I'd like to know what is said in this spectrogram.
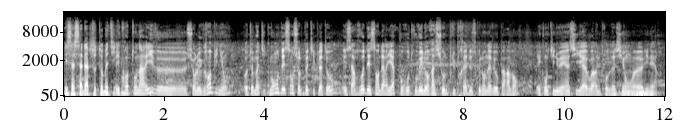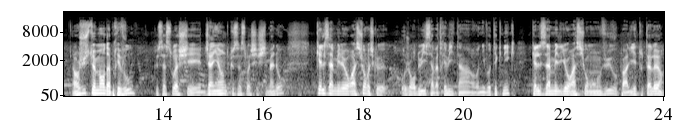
Et ça s'adapte automatiquement. Et quand on arrive euh, sur le grand pignon, automatiquement, on descend sur le petit plateau et ça redescend derrière pour retrouver le ratio le plus près de ce que l'on avait auparavant et continuer ainsi à avoir une progression euh, linéaire. Alors justement, d'après vous, que ce soit chez Giant, que ce soit chez Shimano, quelles améliorations, parce que aujourd'hui ça va très vite hein, au niveau technique, quelles améliorations ont vu Vous parliez tout à l'heure,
